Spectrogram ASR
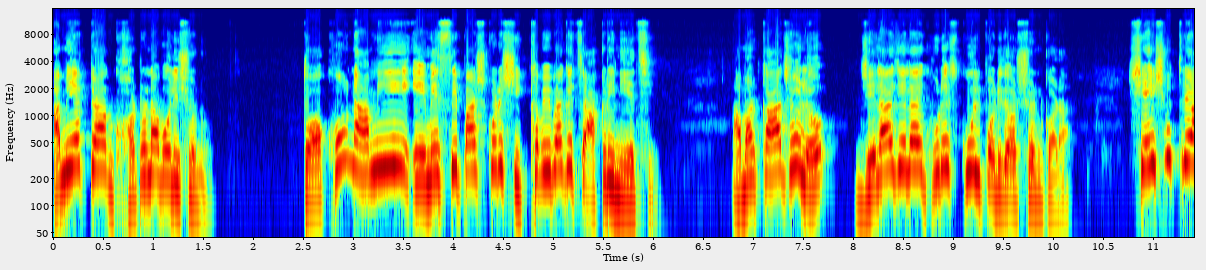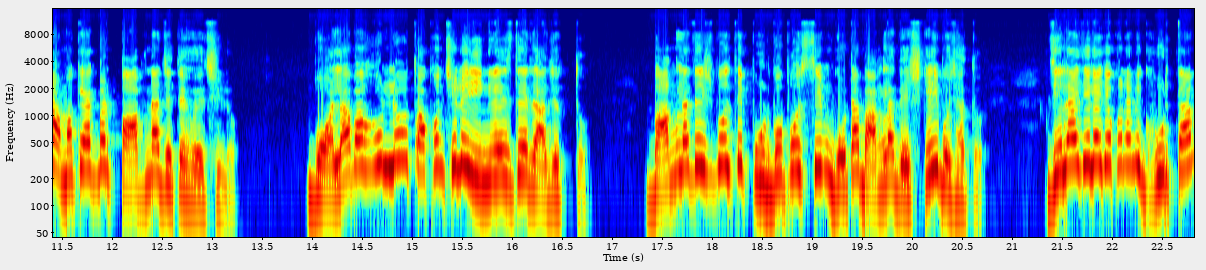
আমি একটা ঘটনা বলি শোনো। তখন আমি এমএসসি পাশ করে শিক্ষা বিভাগে চাকরি নিয়েছি। আমার কাজ হলো জেলায় জেলায় ঘুরে স্কুল পরিদর্শন করা। সেই সূত্রে আমাকে একবার পাবনা যেতে হয়েছিল। বলা বাহুল্য তখন ছিল ইংরেজদের রাজত্ব। বাংলাদেশ বলতে পূর্ব পশ্চিম গোটা বাংলাদেশকেই বোঝাতো। জেলায় জেলায় যখন আমি ঘুরতাম,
